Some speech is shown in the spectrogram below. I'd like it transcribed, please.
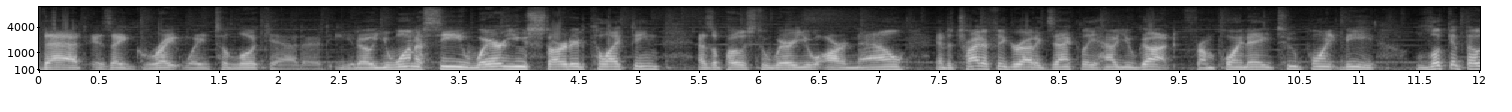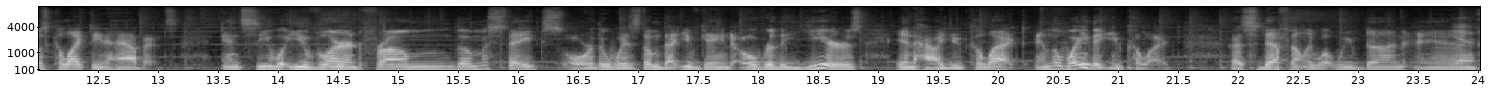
that is a great way to look at it. You know, you want to see where you started collecting as opposed to where you are now and to try to figure out exactly how you got from point A to point B. Look at those collecting habits and see what you've learned from the mistakes or the wisdom that you've gained over the years in how you collect and the way that you collect. That's definitely what we've done and Yes.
